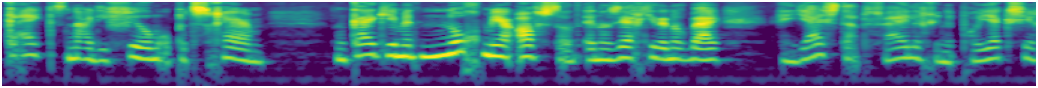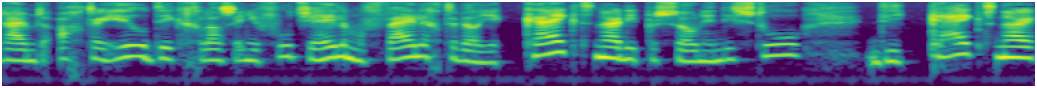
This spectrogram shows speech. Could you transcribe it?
kijkt naar die film op het scherm. Dan kijk je met nog meer afstand. En dan zeg je er nog bij: en jij staat veilig in de projectieruimte achter heel dik glas. En je voelt je helemaal veilig terwijl je kijkt naar die persoon in die stoel. Die kijkt naar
